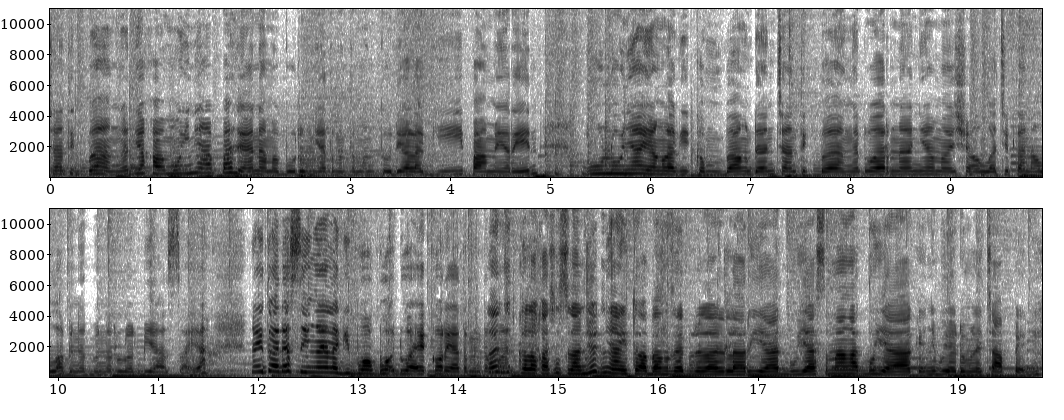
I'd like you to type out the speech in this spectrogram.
cantik banget ya kamu. Ini apa ya nama burungnya, teman-teman? Tuh dia lagi pamerin bulunya yang lagi kembang dan cantik banget warnanya. Masya Allah, ciptaan Allah benar-benar luar biasa ya. Nah, itu ada singa yang lagi bobok dua ekor ya, teman-teman. Lanjut ke lokasi selanjutnya. Itu Abang Zaid udah lari-larian. Buya semangat Buya. Kayaknya Buya udah mulai capek nih.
